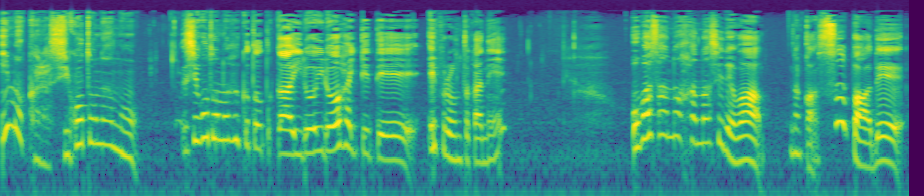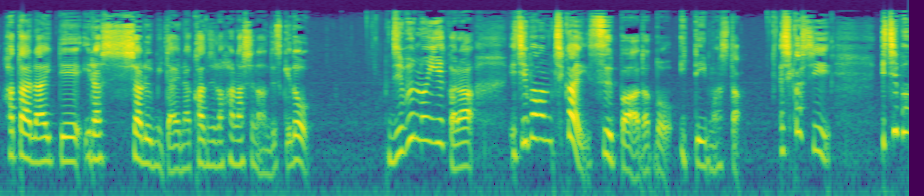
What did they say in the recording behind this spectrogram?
今から仕事なの。仕事の服とかいろいろ入ってて、エプロンとかね。おばさんの話では、なんかスーパーで働いていらっしゃるみたいな感じの話なんですけど、自分の家から一番近いスーパーだと言っていました。しかし、一番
